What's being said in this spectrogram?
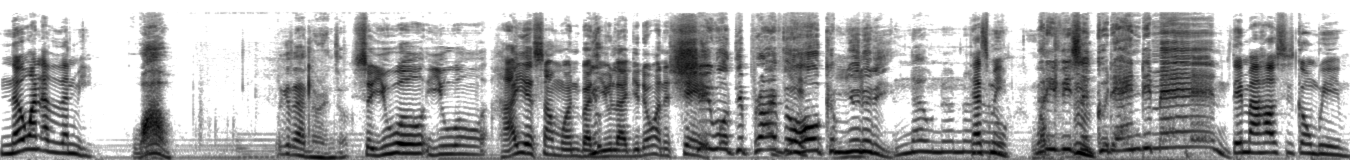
No one other than me. Wow. Look at that, Lorenzo. So you will you will hire someone, but You- you, like you don't want to share. She will deprive the whole community. no, no, no. That's no. me. What if he's a good handyman? Then my house is gonna be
